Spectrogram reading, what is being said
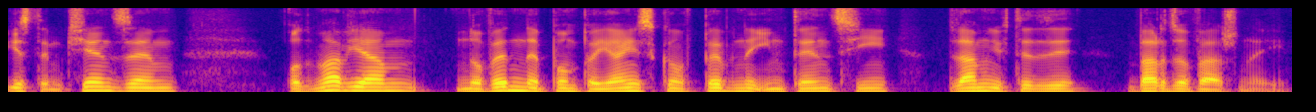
jestem księdzem, odmawiam nowennę pompejańską w pewnej intencji, dla mnie wtedy bardzo ważnej.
